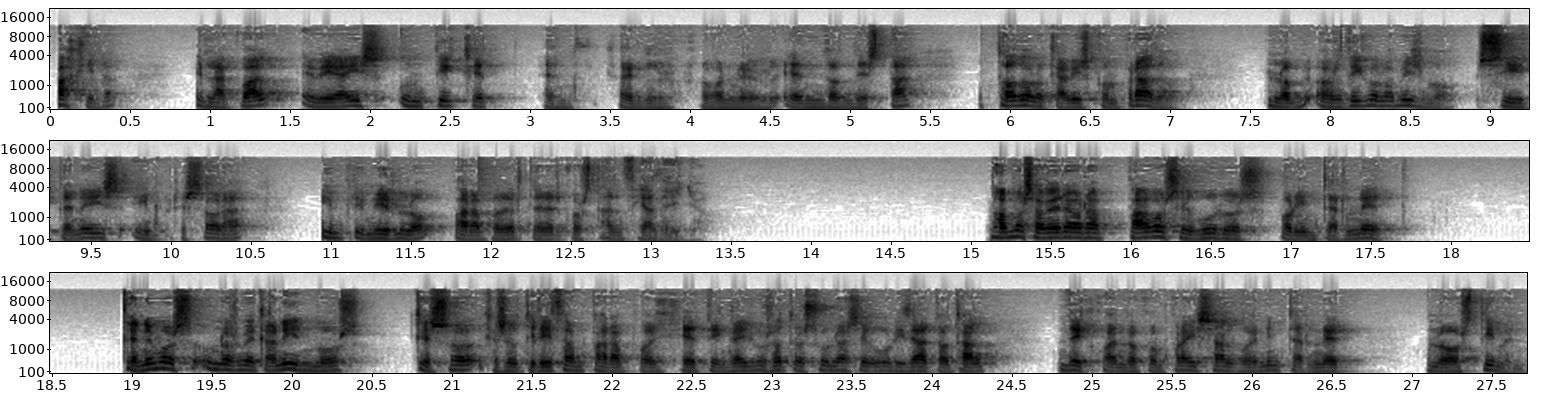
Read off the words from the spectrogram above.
página en la cual veáis un ticket en, donde está todo lo que habéis comprado. os digo lo mismo, si tenéis impresora, imprimirlo para poder tener constancia de ello. Vamos a ver ahora pagos seguros por Internet. Tenemos unos mecanismos que, se utilizan para pues, que tengáis vosotros una seguridad total de cuando compráis algo en Internet no os timen.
